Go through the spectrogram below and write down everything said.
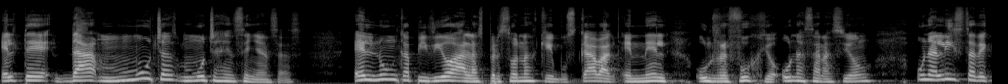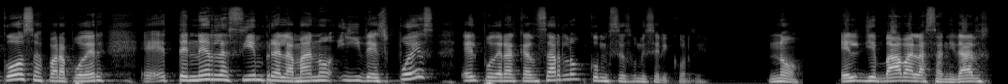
Él te da muchas, muchas enseñanzas. Él nunca pidió a las personas que buscaban en Él un refugio, una sanación, una lista de cosas para poder eh, tenerlas siempre a la mano y después Él poder alcanzarlo con su misericordia. No, Él llevaba la sanidad,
